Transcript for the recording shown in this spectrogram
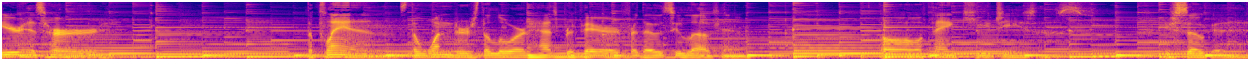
ear has heard the plans, the wonders the Lord has prepared for those who love Him. Oh, thank you, Jesus. You're so good.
